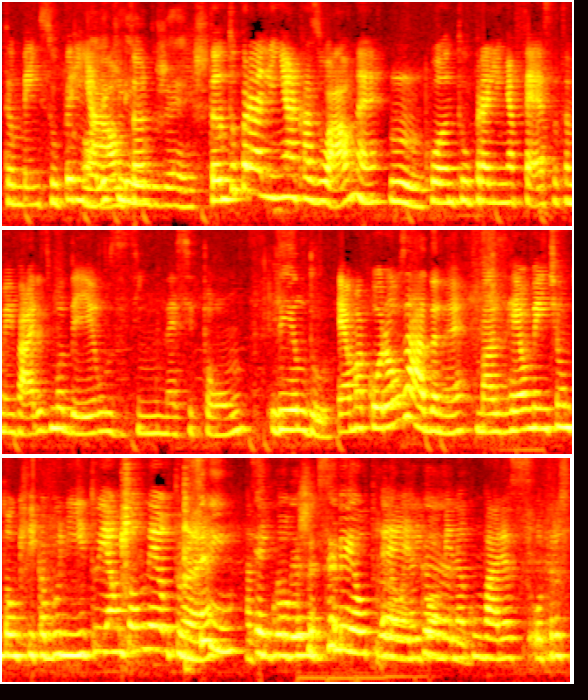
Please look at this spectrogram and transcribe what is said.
Também super em Olha alta. que lindo, gente. Tanto pra linha casual, né? Hum, Quanto pra linha festa, também vários modelos, assim, nesse tom. lindo. É uma cor ousada, né? Mas realmente é um tom que fica bonito e é um tom neutro, né? Sim, assim ele não como deixa de ser neutro, não é, é, ele Cami? combina com várias outros tons,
